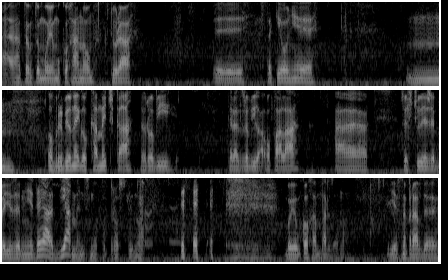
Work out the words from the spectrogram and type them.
A tą, tą moją ukochaną, która y, z takiego nie mm, obrobionego kamyczka robi, teraz zrobiła opala, a coś czuję, że będzie ze mnie dia, diament, no po prostu, no. Bo ją kocham bardzo, no. Jest naprawdę,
